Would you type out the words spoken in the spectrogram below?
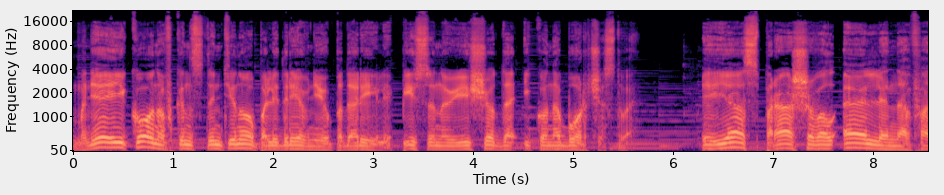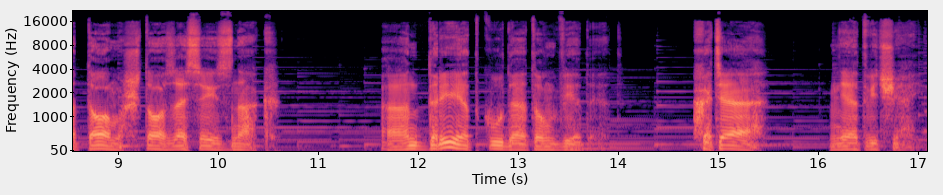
Мне икону в Константинополе древнюю подарили, писанную еще до иконоборчества. И я спрашивал Эллинов о том, что за сей знак. А Андрей откуда о том ведает? Хотя не отвечай.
